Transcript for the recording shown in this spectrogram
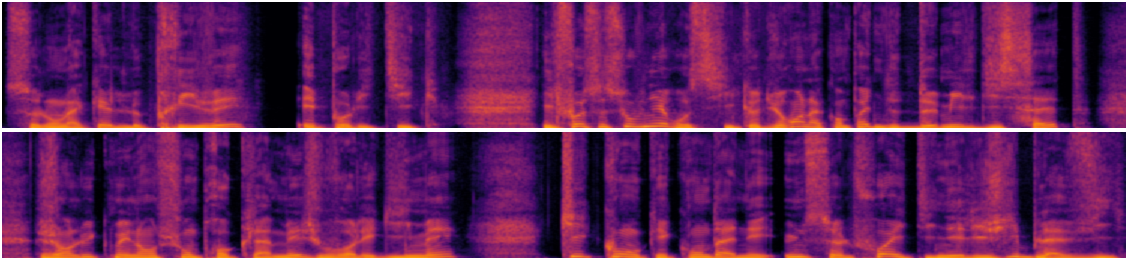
selon laquelle le privé est politique. Il faut se souvenir aussi que durant la campagne de 2017, Jean-Luc Mélenchon proclamait, j'ouvre les guillemets, quiconque est condamné une seule fois est inéligible à vie.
